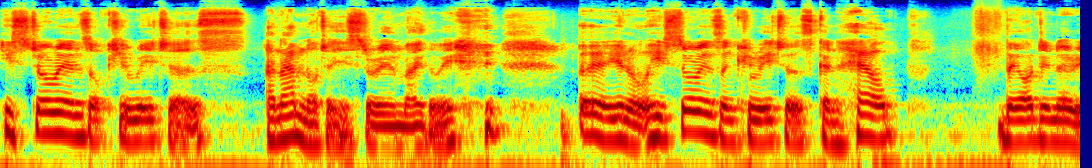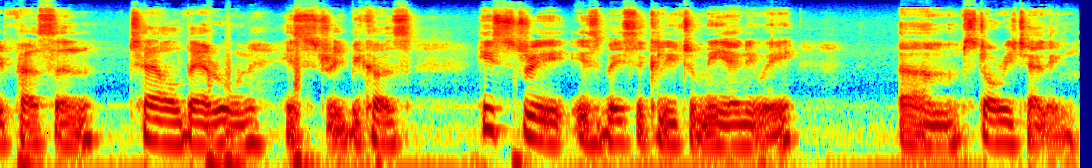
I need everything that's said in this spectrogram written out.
historians or curators, and I'm not a historian, by the way, uh, you know, historians and curators can help the ordinary person tell their own history because history is basically, to me anyway, um, storytelling.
